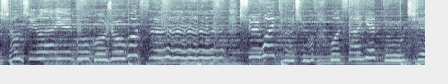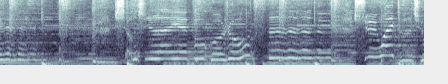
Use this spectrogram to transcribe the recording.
想起来也不过如此，虚伪的酒我再也不接。想起来也不过如此，虚伪的酒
